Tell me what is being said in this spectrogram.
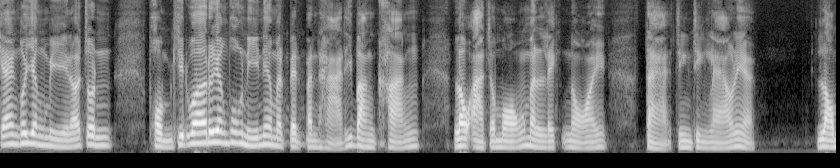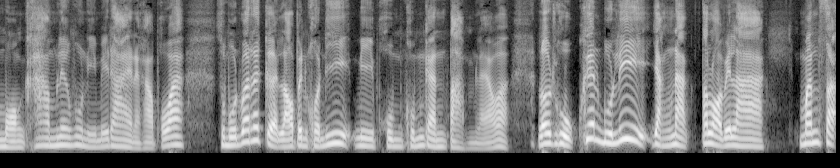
แกล้งก็ยังมีเนาะจนผมคิดว่าเรื่องพวกนี้เนี่ยมันเป็นปัญหาที่บางครั้ง เราอาจจะมองว่ามันเล็กน้อย แต่จริง ๆ แล้วเนี่ย เรามองข้ามเรื่องพวกนี้ไม่ได้นะครับ เพราะว่าสมมติว่าถ้าเกิดเราเป็นคนที่มีภูมิคุ้มกันต่ำแล้วอะเราถูกเพื่อนบูลลี่อย่างหนักตลอดเวลา มันสะ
